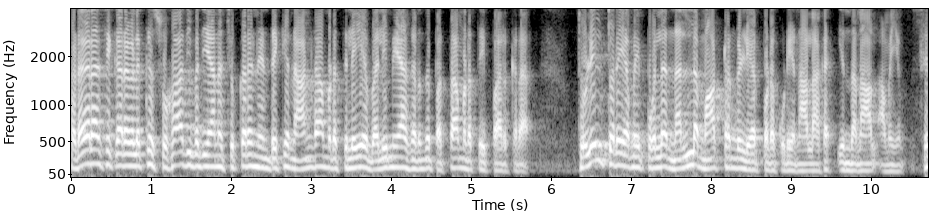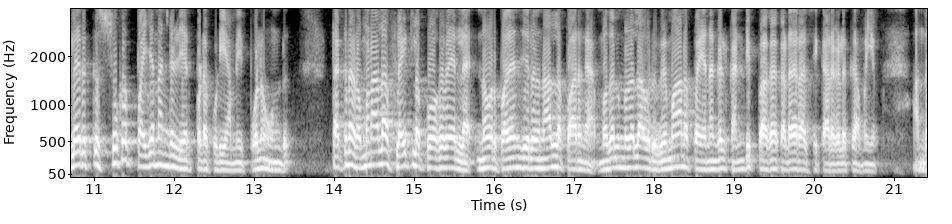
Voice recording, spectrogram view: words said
கடகராசிக்காரர்களுக்கு சுகாதிபதியான சுக்கரன் இன்றைக்கு நான்காம் இடத்திலேயே வலிமையாக இருந்து பத்தாம் இடத்தை பார்க்கிறார். தொழில்துறை அமைப்புகளில் நல்ல மாற்றங்கள் ஏற்படக்கூடிய நாளாக இந்த நாள் அமையும். சிலருக்கு சுக பயணங்கள் ஏற்படக்கூடிய அமைப்புகளும் உண்டு. டக்குன்னு ரொம்ப நாளாக ஃப்ளைட்டில் போகவே இல்லை. இன்னும் ஒரு பதினஞ்சு இருபது நாளில் பாருங்கள் முதல் முதலாக ஒரு விமான பயணங்கள் கண்டிப்பாக கடகராசிக்காரர்களுக்கு அமையும். அந்த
